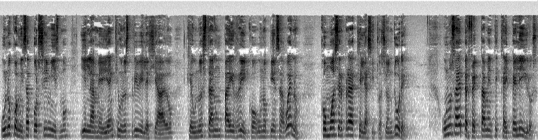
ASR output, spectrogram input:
Uno comienza por sí mismo y en la medida en que uno es privilegiado, que uno está en un país rico, uno piensa, bueno, ¿cómo hacer para que la situación dure? Uno sabe perfectamente que hay peligros,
